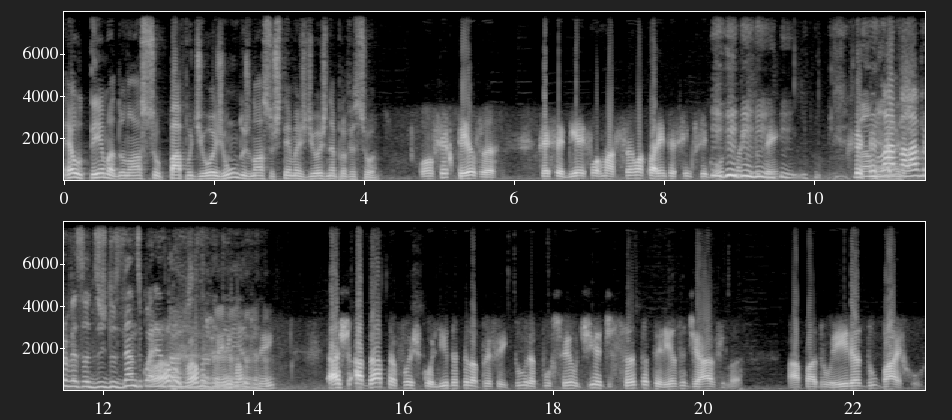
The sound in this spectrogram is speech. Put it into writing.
é o tema do nosso papo de hoje, um dos nossos temas de hoje, né, professor? Com certeza. Recebi a informação há 45 segundos, mas tudo bem. Vamos lá falar, professor, dos 240 vamos, anos. Vamos sim, vamos sim. A data foi escolhida pela prefeitura por ser o dia de Santa Teresa de Ávila, a padroeira do bairro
